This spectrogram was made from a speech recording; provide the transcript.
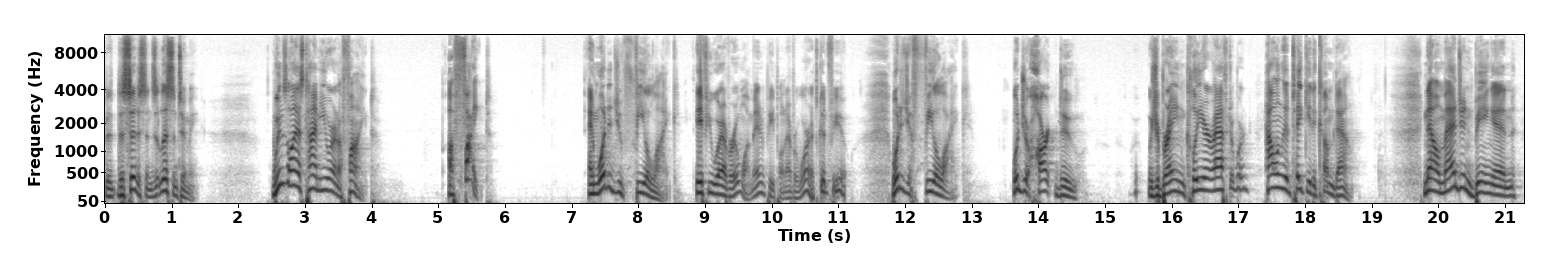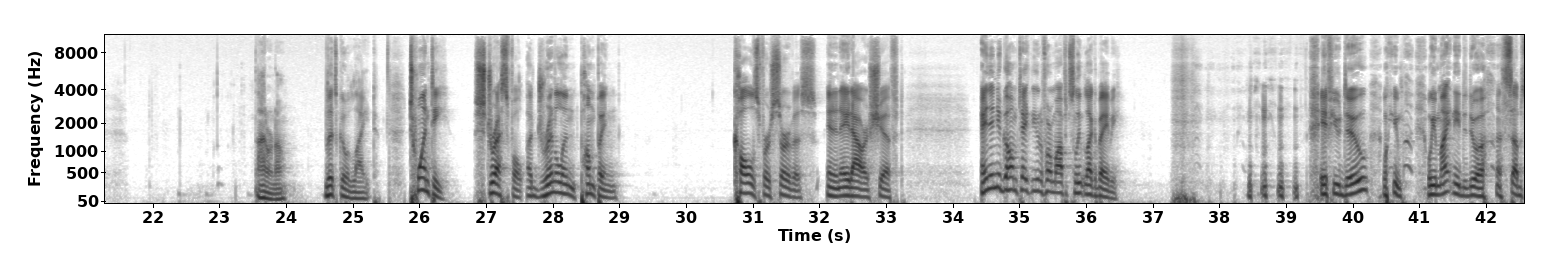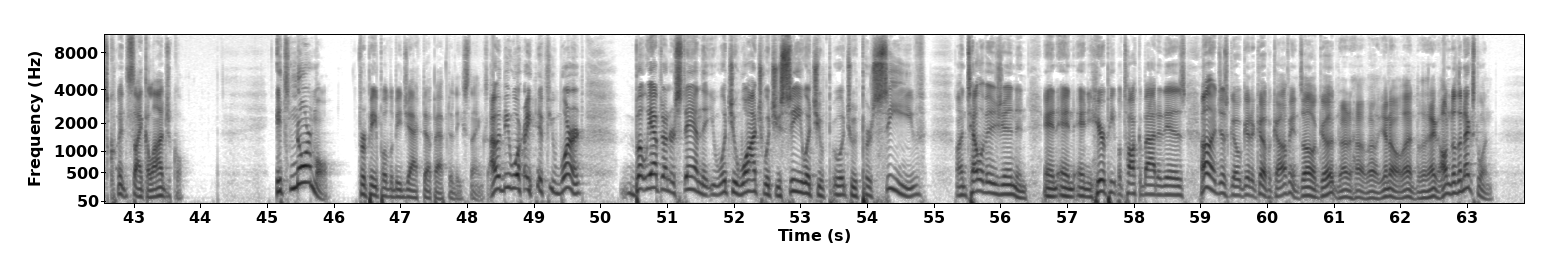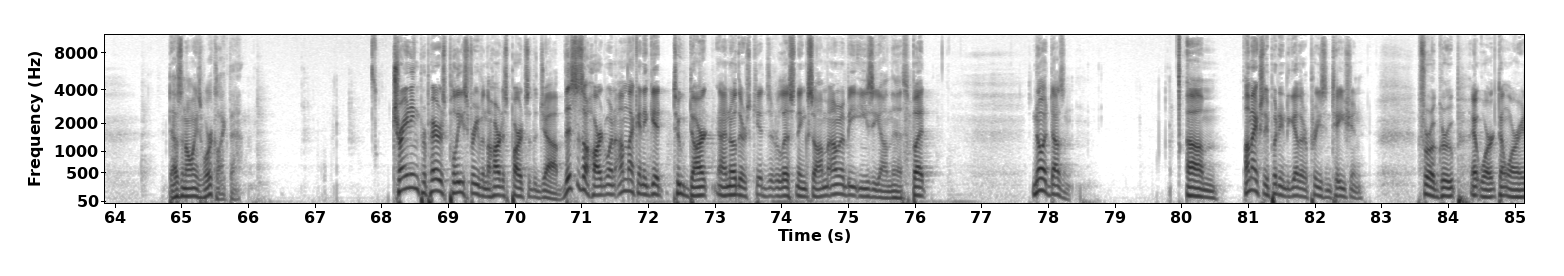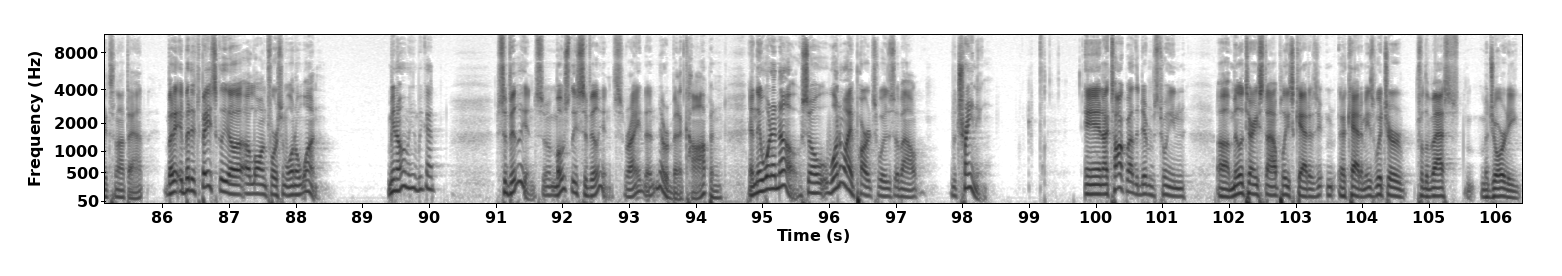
the, the citizens that listen to me, when's the last time you were in a fight? A fight. And what did you feel like if you were ever in one? Many people never were. It's good for you. What did you feel like? What did your heart do? Was your brain clear afterward? How long did it take you to come down? Now imagine being in, I don't know, let's go light, 20 stressful, adrenaline pumping calls for service in an eight hour shift. And then you go home, take the uniform off, and sleep like a baby. if you do, we, we might need to do a, a subsequent psychological. It's normal for people to be jacked up after these things. I would be worried if you weren't, but we have to understand that you, what you watch, what you see, what you what you perceive on television and and and and you hear people talk about it is, oh, just go get a cup of coffee and it's all good. Well, you know, on to the next one. Doesn't always work like that. Training prepares police for even the hardest parts of the job. This is a hard one. I'm not going to get too dark. I know there's kids that are listening, so I'm, I'm going to be easy on this. But no, it doesn't. Um, I'm actually putting together a presentation for a group at work. Don't worry, it's not that. But it, but it's basically a, a law enforcement 101. You know, I mean, we got civilians, mostly civilians, right? They've never been a cop, and and they want to know. So one of my parts was about the training. And I talk about the difference between uh, military style police academies, which are for the vast majority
